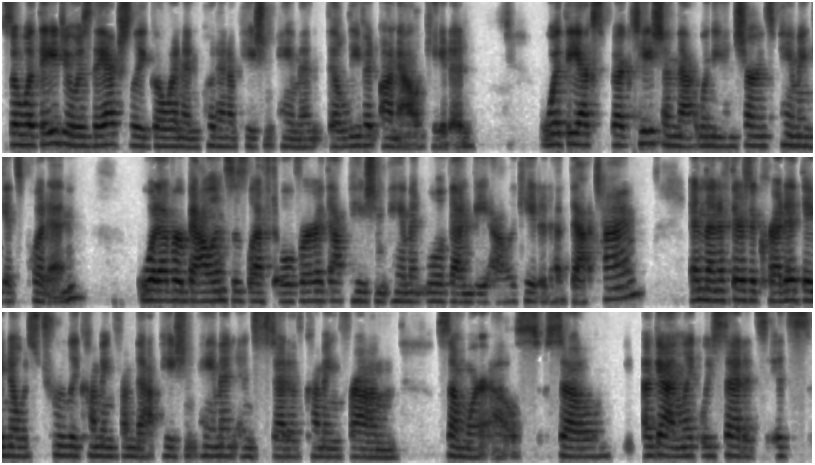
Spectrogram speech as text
So what they do is they actually go in and put in a patient payment. They'll leave it unallocated with the expectation that when the insurance payment gets put in, whatever balance is left over, that patient payment will then be allocated at that time. And then if there's a credit, they know it's truly coming from that patient payment instead of coming from somewhere else. So again, like we said, it's it's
